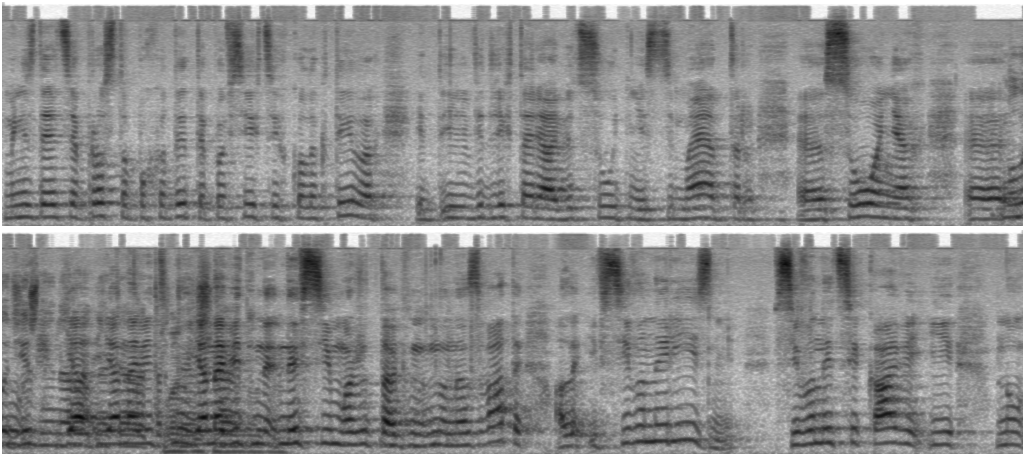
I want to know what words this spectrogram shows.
мені здається, просто походити по всіх цих колективах і, від ліхтаря, відсутність, метр, е, сонях. е, Молодіжний я, народний я театр. навіть ну я навіть не, не всі можу так ну назвати, але і всі вони різні, всі вони цікаві і ну.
